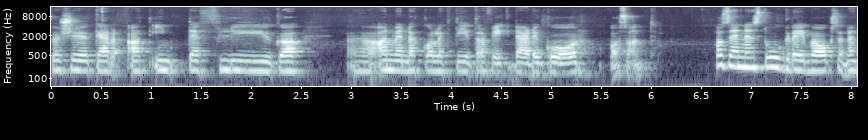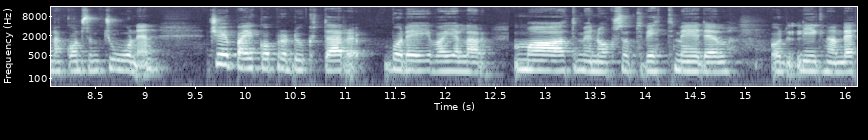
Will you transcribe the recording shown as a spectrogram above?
försöker att inte flyga, eh, använda kollektivtrafik där det går och sånt. Och sen en stor grej var också den här konsumtionen. Köpa ekoprodukter, både vad gäller mat men också tvättmedel och liknande.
